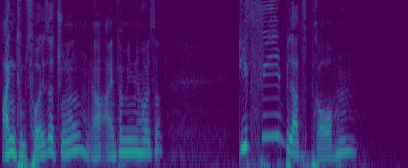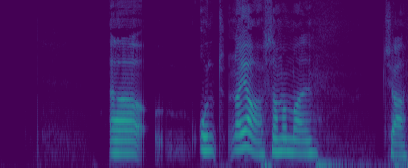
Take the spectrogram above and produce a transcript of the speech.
Eigentumshäuser, Entschuldigung, ja, Einfamilienhäuser, die viel Platz brauchen. Äh, und naja, sagen wir mal, tja,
